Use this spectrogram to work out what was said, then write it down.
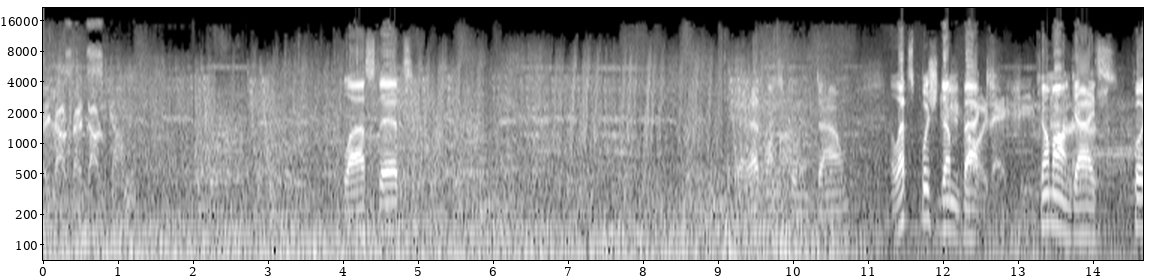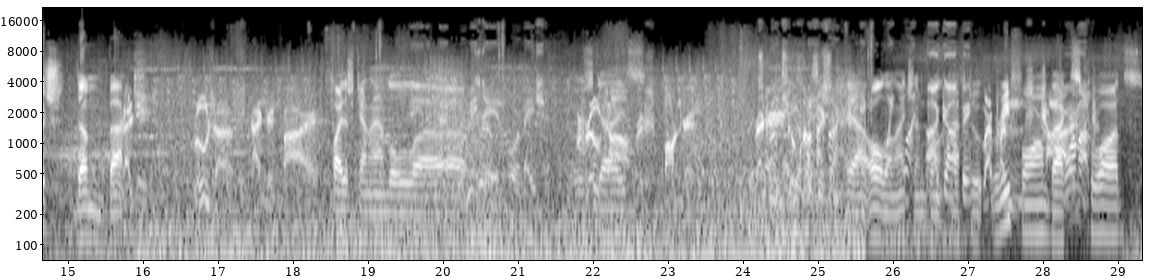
Take out the gun. Blast it. Yeah, that one's going down. Now let's push them back. Destroy their shield Come on, guys. Push them back. Cruiser standing by. Fighters can handle uh, Stay in formation. those guys. responding. Ready Return to to your position. commission. Yeah, hold on. Actually, I'm going to have to reform back squads.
